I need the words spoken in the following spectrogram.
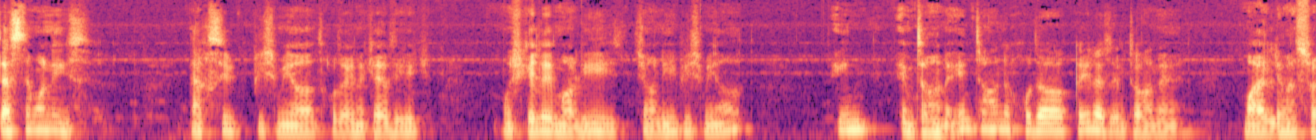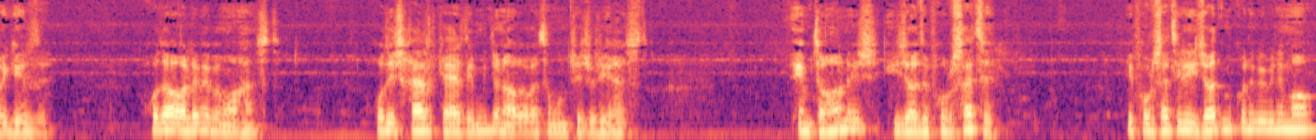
دست ما نیست نقصی پیش میاد خدای نکرده یک مشکل مالی جانی پیش میاد. این امتحانه امتحان خدا غیر از امتحان معلم از شاگرده. خدا عالم به ما هست. خودش خلق کرده می‌دونه عاقبتمون چجوری هست. امتحانش ایجاد فرصته. یه فرصتی رو ایجاد می‌کنه ببینیم ما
